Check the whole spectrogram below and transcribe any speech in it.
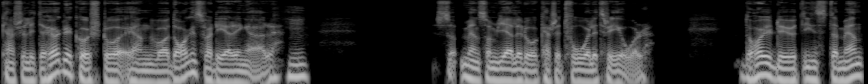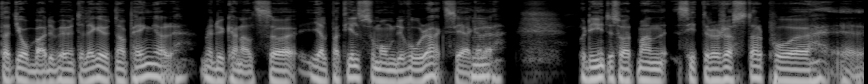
kanske lite högre kurs då än vad dagens värdering är. Mm. Så, men som gäller då kanske två eller tre år. Då har ju du ett incitament att jobba, du behöver inte lägga ut några pengar, men du kan alltså hjälpa till som om du vore aktieägare. Mm. Och det är ju inte så att man sitter och röstar på eh,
